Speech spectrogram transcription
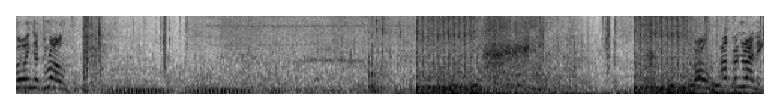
Deploying a drone! Drone up and running!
